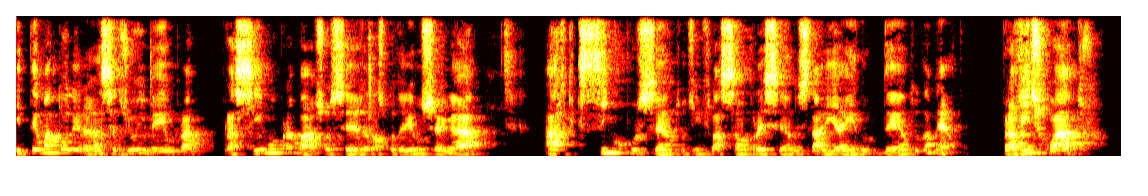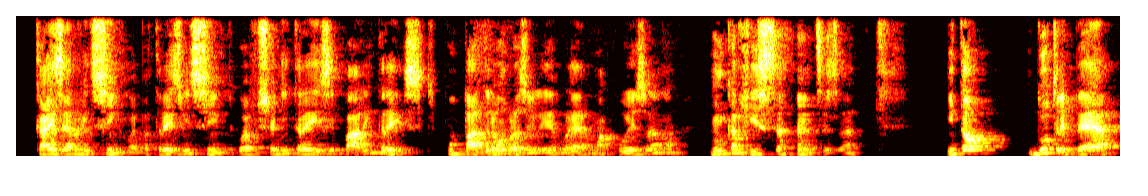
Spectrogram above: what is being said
E tem uma tolerância de 1,5% para cima ou para baixo, ou seja, nós poderíamos chegar a 5% de inflação para esse ano, estaria indo dentro da meta. Para 24, cai 0,25, vai para 3,25, depois chega em 3 e para em 3. O padrão brasileiro é uma coisa nunca vista antes. Né? Então, do tripé,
